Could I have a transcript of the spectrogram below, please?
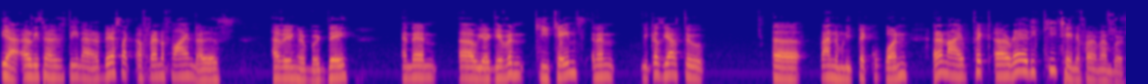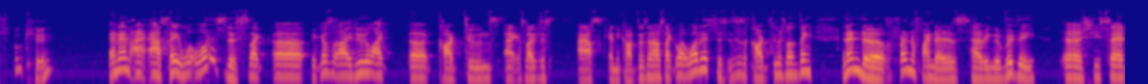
yeah, early 2015. I there's like a friend of mine that is having her birthday, and then, uh, we are given keychains, and then, because you have to, uh, randomly pick one, and then I pick a rarity keychain if I remember. Okay. And then I asked, hey, what, what is this? Like, uh, because I do like, uh, cartoons. I, so I just ask any cartoons and I was like, well, what is this? Is this a cartoon or something? And then the friend of mine that is having a birthday, uh, she said,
